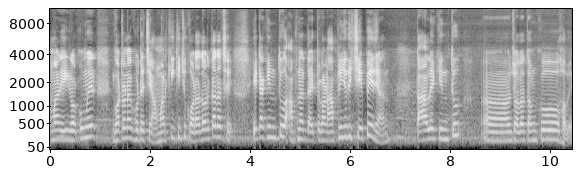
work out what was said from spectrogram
আমার এই রকমের ঘটনা ঘটেছে, আমার কি কিছু করা দরকার আছে? এটা কিন্তু আপনার দায়িত্ব। কারণ আপনি যদি চেপে যান, তাহলে কিন্তু জলাতঙ্ক হবে,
